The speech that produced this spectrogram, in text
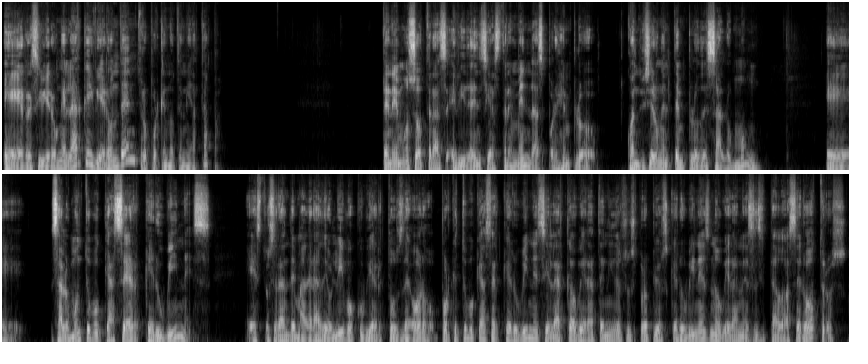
eh, recibieron el arca y vieron dentro porque no tenía tapa. Tenemos otras evidencias tremendas, por ejemplo, cuando hicieron el templo de Salomón, eh, Salomón tuvo que hacer querubines. Estos eran de madera de olivo cubiertos de oro. ¿Por qué tuvo que hacer querubines? Si el arca hubiera tenido sus propios querubines, no hubiera necesitado hacer otros.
